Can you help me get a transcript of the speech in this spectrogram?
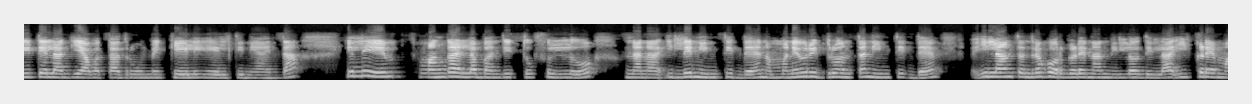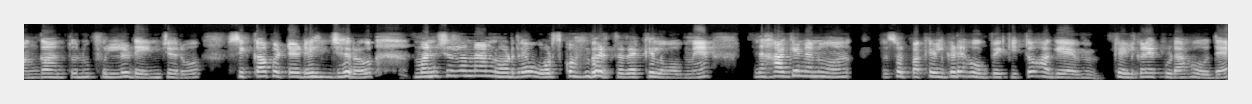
ಡೀಟೇಲ್ ಆಗಿ ಯಾವತ್ತಾದ್ರೂ ಒಮ್ಮೆ ಕೇಳಿ ಹೇಳ್ತೀನಿ, ಆಯ್ತಾ? ಇಲ್ಲಿ ಮಂಗ ಎಲ್ಲ ಬಂದಿತ್ತು ಫುಲ್ಲು ನಾನು ಇಲ್ಲೇ ನಿಂತಿದ್ದೆ. ನಮ್ಮ ಮನೆಯವ್ರು ಇದ್ರು ಅಂತ ನಿಂತಿದ್ದೆ. ಇಲ್ಲ ಅಂತಂದ್ರೆ ಹೊರಗಡೆ ನಾನ್ ನಿಲ್ಲೋದಿಲ್ಲ. ಈ ಕಡೆ ಮಂಗ ಅಂತೂ ಫುಲ್ ಡೇಂಜರು ಸಿಕ್ಕಾಪಟ್ಟೆ ಡೇಂಜರು ಮನುಷ್ಯರನ್ನ ನೋಡಿದ್ರೆ ಓಡ್ಸ್ಕೊಂಡ್ ಬರ್ತದೆ ಕೆಲವೊಮ್ಮೆ. ಹಾಗೆ ನಾನು ಸ್ವಲ್ಪ ಕೆಳಗಡೆ ಹೋಗ್ಬೇಕಿತ್ತು ಹಾಗೆ ಕೆಳಗಡೆ ಕೂಡ ಹೋದೆ.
